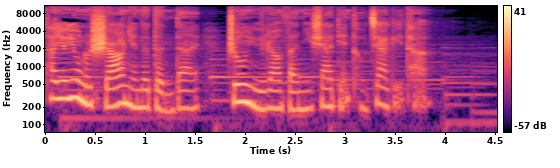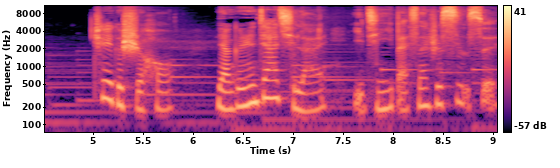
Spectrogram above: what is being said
他又用了十二年的等待，终于让凡妮莎点头嫁给他。这个时候，两个人加起来已经一百三十四岁。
